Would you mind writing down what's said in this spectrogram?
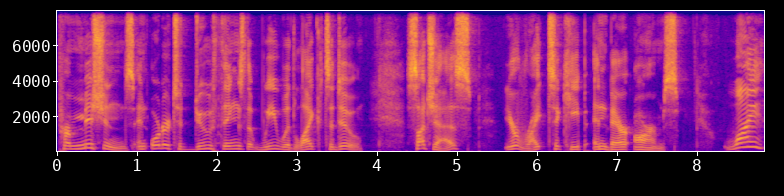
permissions in order to do things that we would like to do, such as your right to keep and bear arms. Why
